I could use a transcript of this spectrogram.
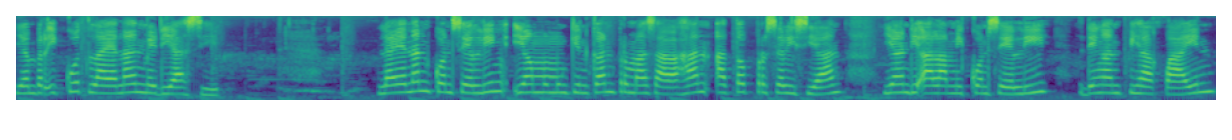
Yang berikut layanan mediasi. Layanan konseling yang memungkinkan permasalahan atau perselisihan yang dialami konseli dengan pihak lain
